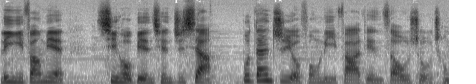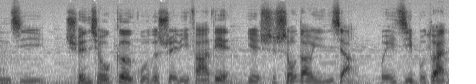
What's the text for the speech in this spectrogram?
另一方面，气候变迁之下，不单只有风力发电遭受冲击，全球各国的水力发电也是受到影响，危机不断。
